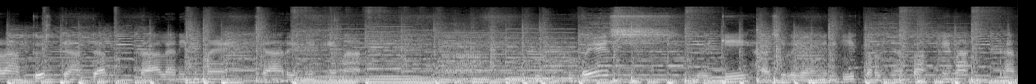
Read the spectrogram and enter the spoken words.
adus dandan baleni meneh. Dari ini enak. Wis, ya kayak gini iki ternyata enak dan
